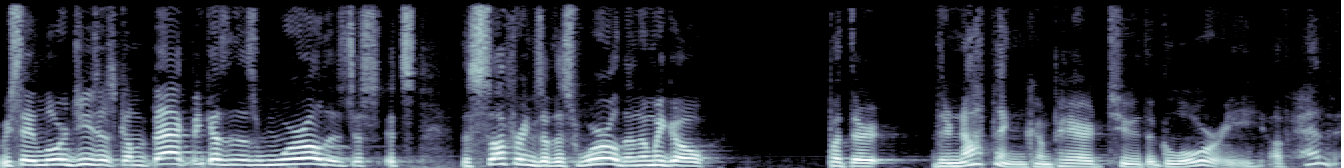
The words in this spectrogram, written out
We say, Lord Jesus, come back because this world is just, it's the sufferings of this world. And then we go, but they're, they're nothing compared to the glory of heaven.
